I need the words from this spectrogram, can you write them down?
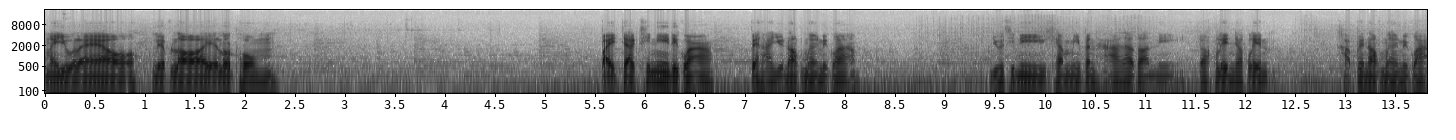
ไม่อยู่แล้ว เรียบร้อยรถผม ไปจากที่นี่ดีกว่า ไปหาอยู่นอกเมืองดีกว่า อยู่ที่นี่แคมป์มีปัญหาแล้วตอนนี้หยอกเล่นหยอกเล่น ขับไปนอกเมืองดีกว่า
